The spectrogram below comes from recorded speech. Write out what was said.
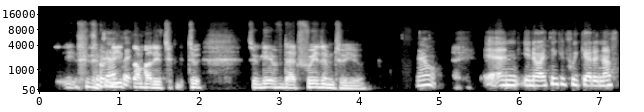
you don't exactly. need somebody to to to give that freedom to you. No, and you know, I think if we get enough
